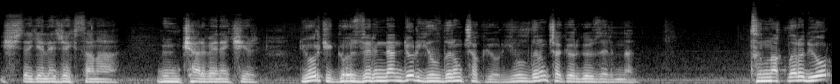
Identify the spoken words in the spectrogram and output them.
işte gelecek sana münker ve nekir. Diyor ki gözlerinden diyor yıldırım çakıyor. Yıldırım çakıyor gözlerinden. Tırnakları diyor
